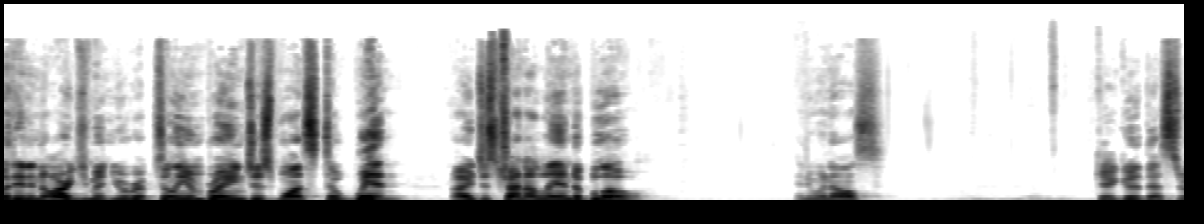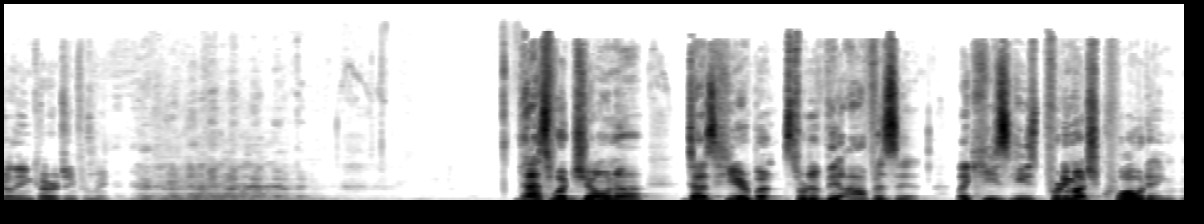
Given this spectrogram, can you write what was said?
But in an argument, your reptilian brain just wants to win, right? Just trying to land a blow. Anyone else? Okay, good. That's really encouraging for me. That's what Jonah does here, but sort of the opposite. Like he's, he's pretty much quoting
